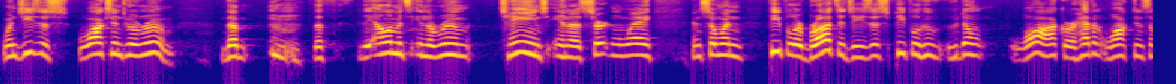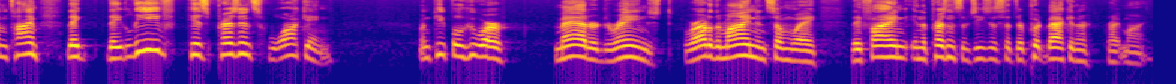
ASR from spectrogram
When Jesus walks into a room, the, the, the elements in the room change in a certain way. And so when people are brought to Jesus, people who, who don't walk or haven't walked in some time, they, they leave his presence walking when people who are mad or deranged or out of their mind in some way, they find in the presence of Jesus that they're put back in their right mind.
